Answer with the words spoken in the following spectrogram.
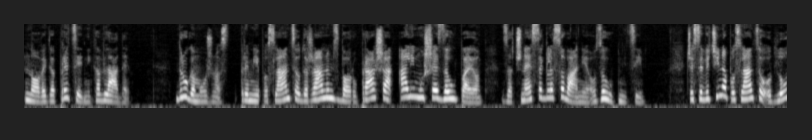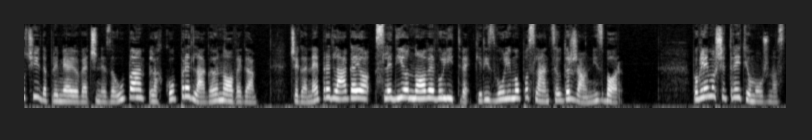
novega predsednika vlade. Druga možnost, premije poslance v državnem zboru vpraša, ali mu še zaupajo. Začne se glasovanje o zaupnici. Če se večina poslancev odloči, da premijejo več ne zaupa, lahko predlagajo novega. Če ga ne predlagajo, sledijo nove volitve, kjer izvolimo poslance v državni zbor. Poglejmo še tretjo možnost.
